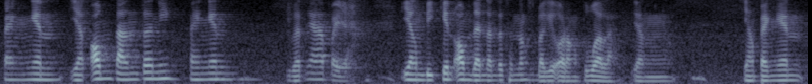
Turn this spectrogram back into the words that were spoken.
pengen yang om tante nih pengen ibaratnya apa ya yang bikin om dan tante senang sebagai orang tua lah yang yang pengen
